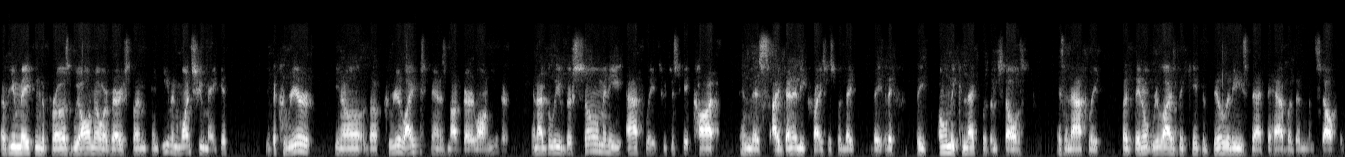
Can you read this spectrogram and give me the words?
of you making the pros, we all know are very slim. And even once you make it, the career, you know, the career lifespan is not very long either. And I believe there's so many athletes who just get caught in this identity crisis where they, they, they, they only connect with themselves as an athlete, but they don't realize the capabilities that they have within themselves. If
